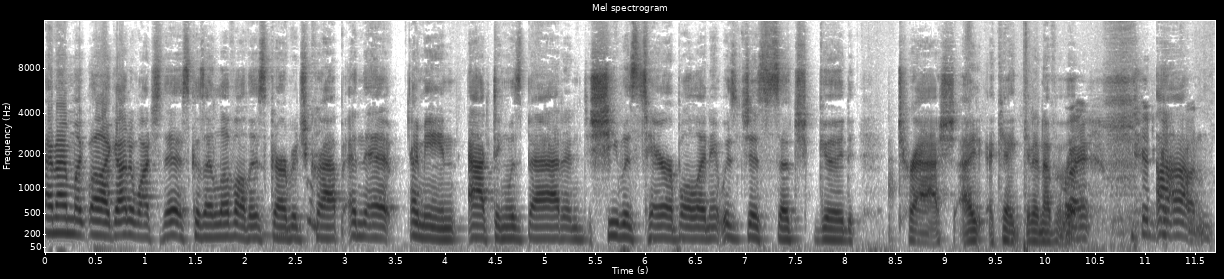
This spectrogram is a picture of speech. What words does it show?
And I'm like, well, I got to watch this because I love all this garbage crap. And the, I mean, acting was bad and she was terrible, and it was just such good trash. I, I can't get enough of it. Right. Good, good fun. Um,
